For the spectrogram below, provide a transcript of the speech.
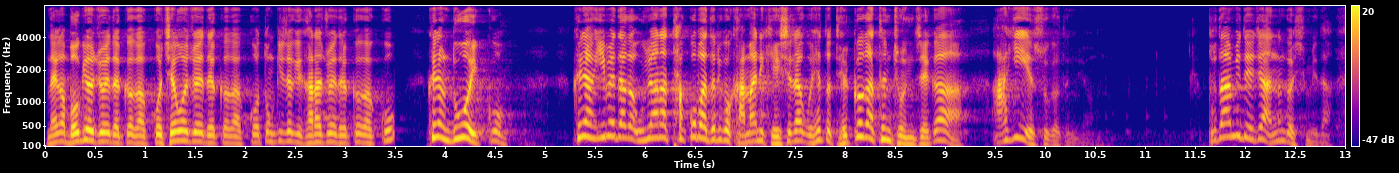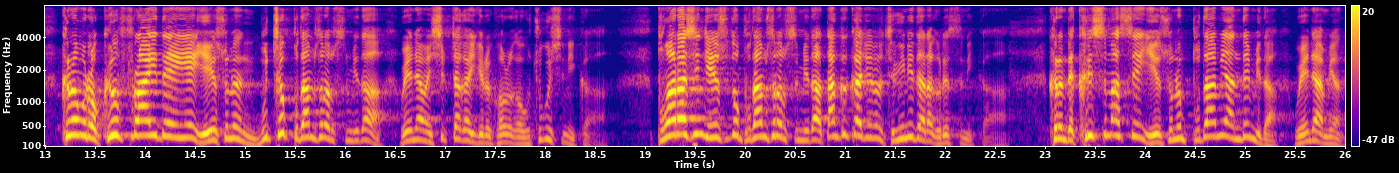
내가 먹여줘야 될 것 같고, 재워줘야 될 것 같고, 똥기저귀 갈아줘야 될 것 같고, 그냥 누워 있고, 그냥 입에다가 우유 하나 탁 꼽아드리고 가만히 계시라고 해도 될 것 같은 존재가 아기 예수거든요. 부담이 되지 않는 것입니다. 그러므로 Good Friday에 예수는 무척 부담스럽습니다. 왜냐하면 십자가 의 길을 걸어가고 죽으시니까. 부활하신 예수도 부담스럽습니다. 땅끝까지는 증인이 되라 그랬으니까. 그런데 크리스마스의 예수는 부담이 안 됩니다. 왜냐하면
